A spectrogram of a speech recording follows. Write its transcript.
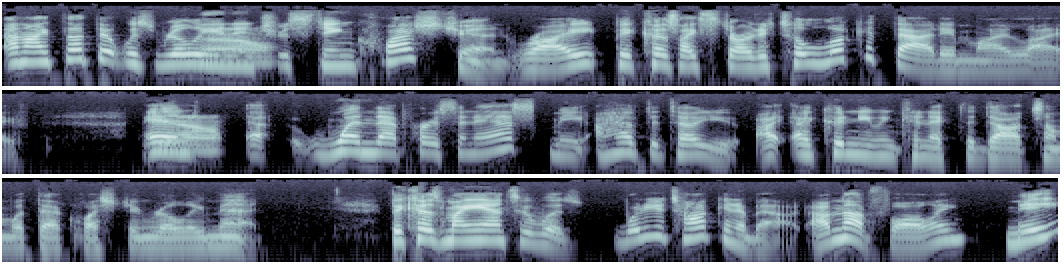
And I thought that was really wow. an interesting question, right? Because I started to look at that in my life. And yeah. Uh, when that person asked me, I have to tell you, I, I couldn't even connect the dots on what that question really meant. Because my answer was, What are you talking about? I'm not falling. Me?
